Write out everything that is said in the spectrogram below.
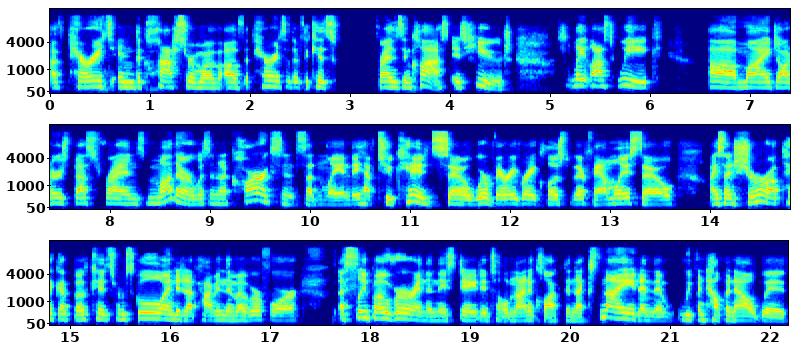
of parents in the classroom of, of the parents of the kids' friends in class is huge. Late last week, uh, my daughter's best friend's mother was in a car accident suddenly, and they have two kids. So we're very, very close to their family. So I said, sure, I'll pick up both kids from school. I ended up having them over for a sleepover, and then they stayed until nine o'clock the next night. And then we've been helping out with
